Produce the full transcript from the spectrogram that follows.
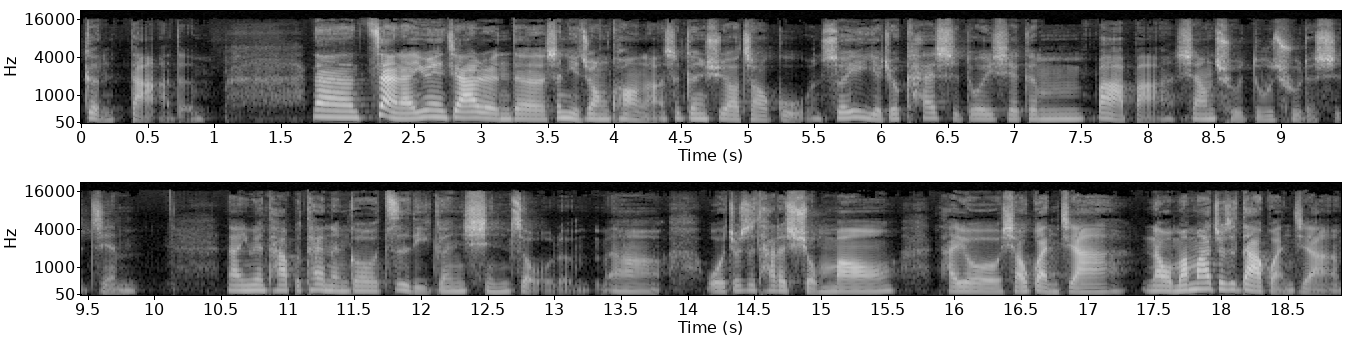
更大的。那再来，因为家人的身体状况啦，是更需要照顾，所以也就开始多一些跟爸爸相处独处的时间。那因为他不太能够自理跟行走了，啊，我就是他的熊猫，还有小管家。那我妈妈就是大管家，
